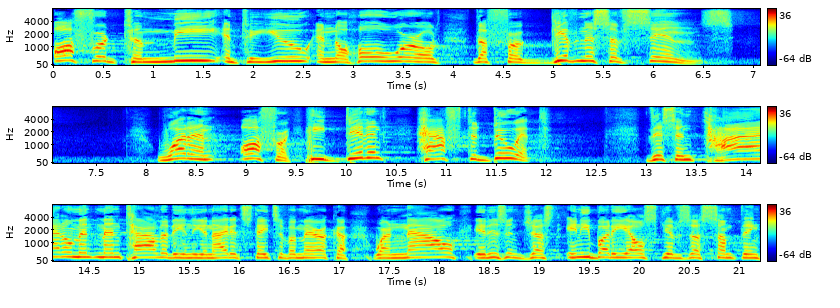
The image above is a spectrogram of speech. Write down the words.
offered to me and to you and the whole world the forgiveness of sins. What an offer. He didn't have to do it. This entitlement mentality in the United States of America, where now it isn't just anybody else gives us something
